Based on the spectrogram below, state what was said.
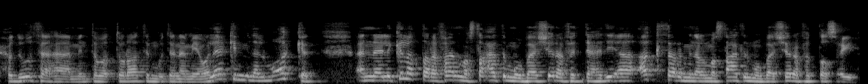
حدوثها من توترات متنامية. ولكن من المؤكد أن لكلا الطرفان مصلحة مباشرة في التهدئة أكثر من المصلحة المباشرة في التصعيد.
